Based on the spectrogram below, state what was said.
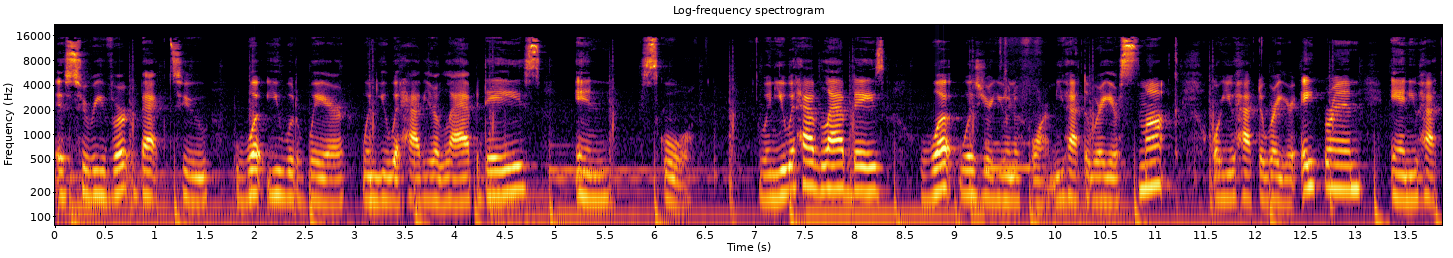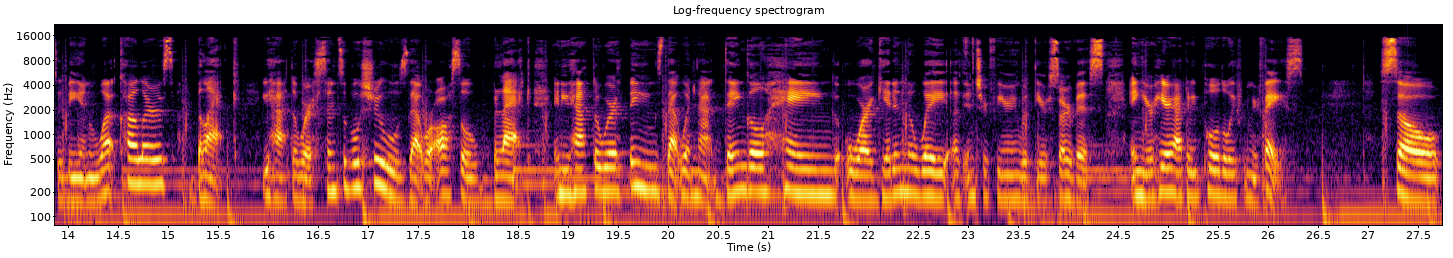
is to revert back to what you would wear when you would have your lab days in school. When you would have lab days, what was your uniform? You had to wear your smock or you had to wear your apron and you had to be in what colors? Black. You have to wear sensible shoes that were also black. And you have to wear things that would not dangle, hang, or get in the way of interfering with your service. And your hair had to be pulled away from your face. So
